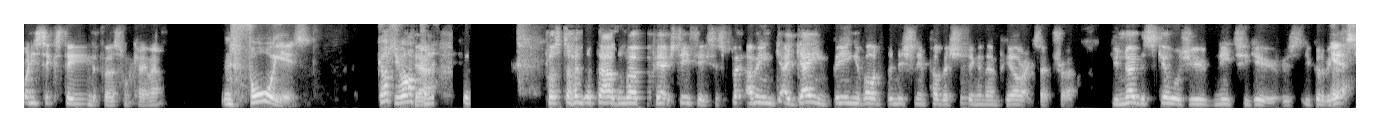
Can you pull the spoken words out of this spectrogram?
2016, the first one came out. In four years. God, you are yeah 100,000 word PhD thesis. But I mean, again, being involved initially in publishing and then PR, etc., you know the skills you need to use. You've got to be yes.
